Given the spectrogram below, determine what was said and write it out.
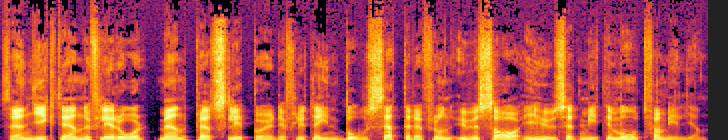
Sen gick det ännu fler år, men plötsligt började det flytta in bosättare från USA i huset mitt emot familjen.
